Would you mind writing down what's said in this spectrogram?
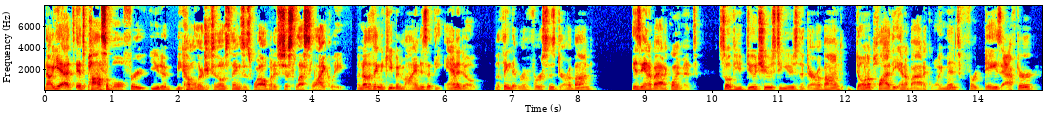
Now, yeah, it's, it's possible for you to become allergic to those things as well, but it's just less likely. Another thing to keep in mind is that the antidote, the thing that reverses Dermabond, is antibiotic ointment. So if you do choose to use the Dermabond, don't apply the antibiotic ointment for days after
